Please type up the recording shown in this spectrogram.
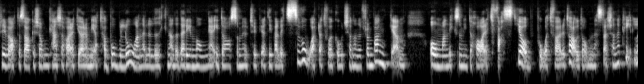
privata saker som kanske har att göra med att ha bolån eller liknande där det är många idag som uttrycker att det är väldigt svårt att få ett godkännande från banken om man liksom inte har ett fast jobb på ett företag de nästan känner till.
